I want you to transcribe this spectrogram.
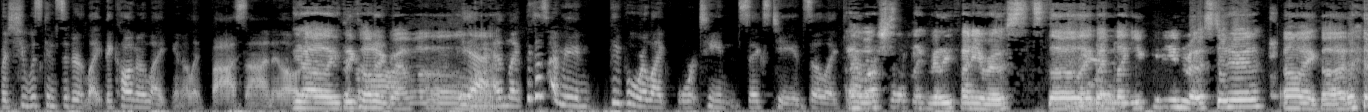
but she was considered like they called her like you know like Basan and all. yeah, like they called her grandma. Yeah, and like because I mean people were like 14, 16, so like I watched some like really funny roasts though, like when like Yukinian roasted her. Oh my god.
